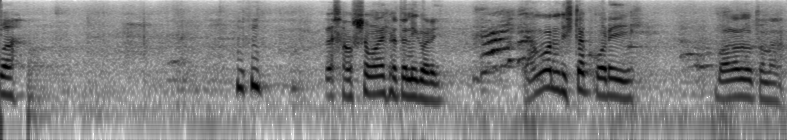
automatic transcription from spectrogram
বাহ। সবসময় খেতনি করে। এমন ডিস্টার্ব করে? বলা যেত না।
